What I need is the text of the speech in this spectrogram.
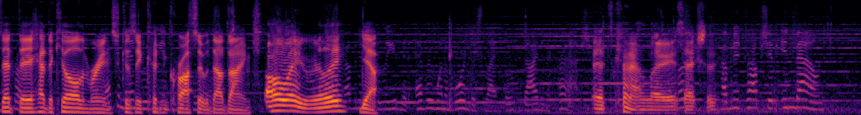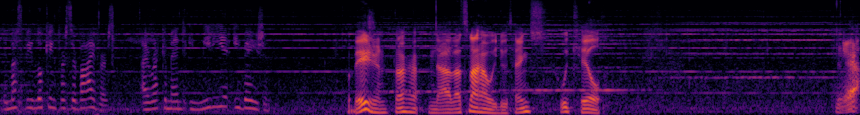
that they had to kill all the Marines because they couldn't cross it without dying. Oh wait, really? Yeah. believe that everyone aboard this lifeboat died in a crash. That's kind of hilarious, actually. Covenant dropship inbound. They must be looking for survivors. I recommend immediate evasion. Evasion? Uh, nah, that's not how we do things. We kill. Yeah.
